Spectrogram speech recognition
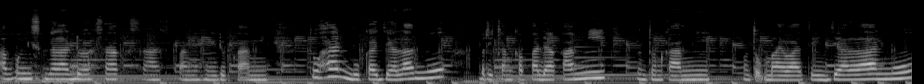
ampuni segala dosa kesalahan sepanjang hidup kami. Tuhan buka jalanmu, berikan kepada kami, tuntun kami untuk melewati jalanmu,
